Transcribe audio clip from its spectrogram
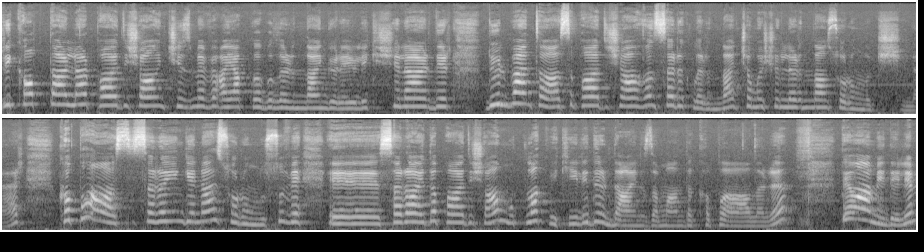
Rikaptarlar padişahın çizme ve ayakkabılarından görevli kişilerdir. Dülbent ağası padişahın sarıklarından, çamaşırlarından sorumlu kişiler. Kapı ağası sarayın genel sorumlusu ve e, sarayda padişahın mutlak vekilidir de aynı zamanda kapı ağaları. Devam edelim.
